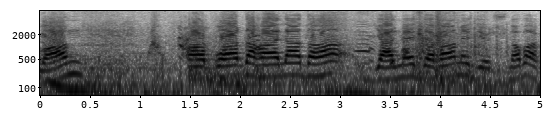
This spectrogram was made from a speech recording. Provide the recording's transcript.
Lan. Aa, bu arada hala daha gelmeye devam ediyor. Şuna bak.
